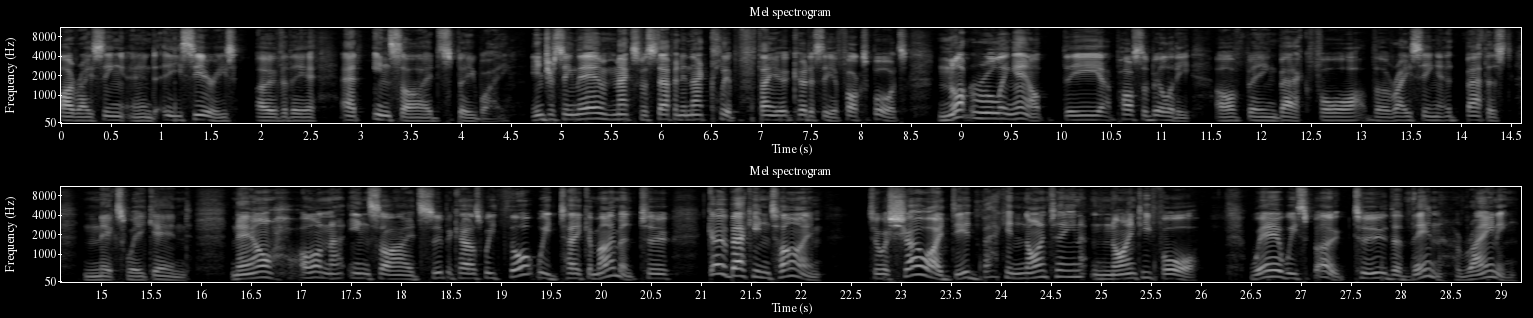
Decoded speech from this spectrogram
iRacing and E Series over there at Inside Speedway. Interesting there, Max Verstappen in that clip, courtesy of Fox Sports, not ruling out the possibility of being back for the racing at Bathurst next weekend. Now, on Inside Supercars, we thought we'd take a moment to go back in time to a show I did back in 1994 where we spoke to the then reigning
